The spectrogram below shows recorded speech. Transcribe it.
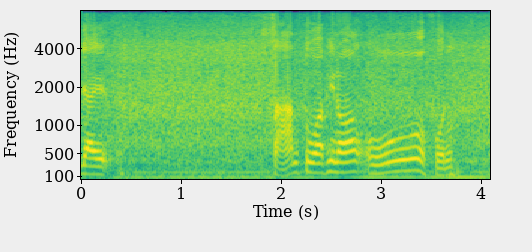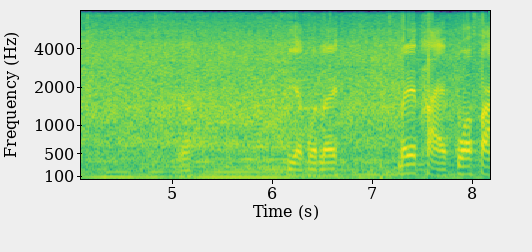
ใหญ่สามตัวพี่น้อง โอ้ฝนเบียวเปียกหมดเลย ไม่ได้ถ่ายกลัวฟ้า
